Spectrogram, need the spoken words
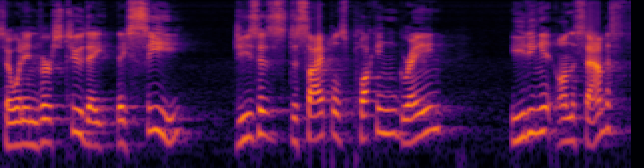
So when in verse 2 they, they see Jesus' disciples plucking grain, eating it on the Sabbath,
